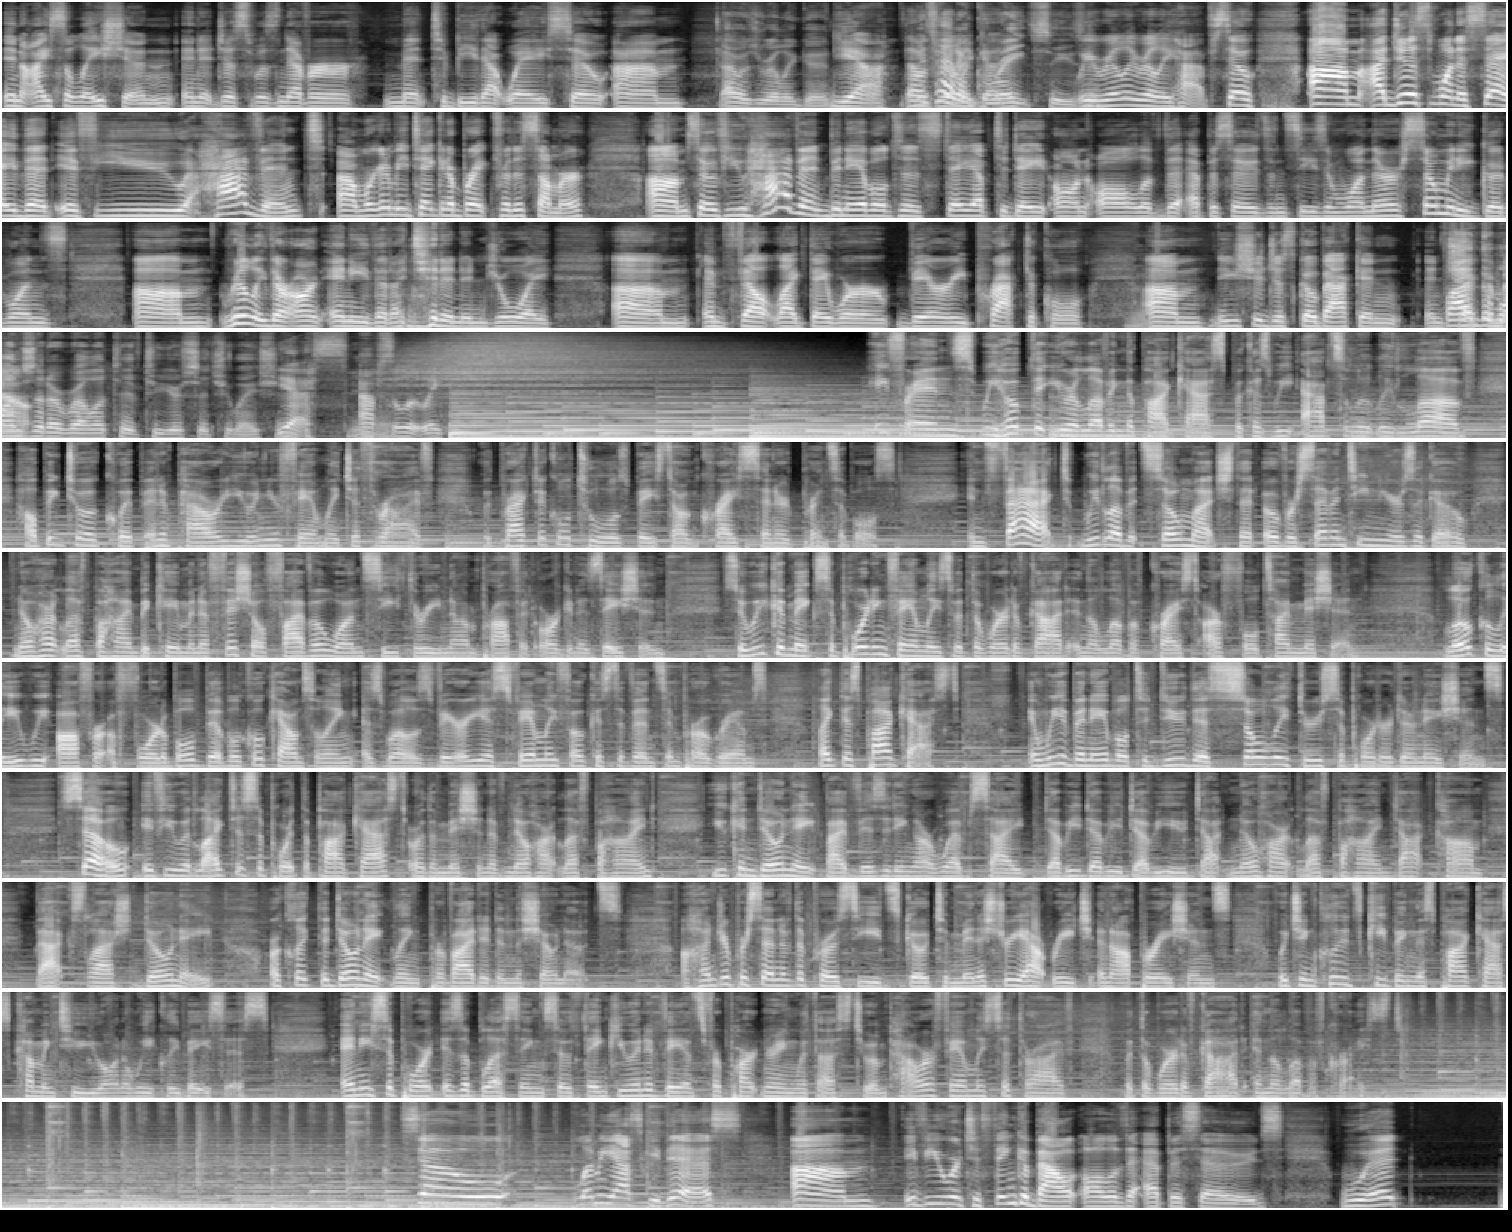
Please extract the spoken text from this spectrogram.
in isolation and it just was never meant to be that way so um that was really good. yeah that was We've had really a good great season. we really, really have. So, um, I just want to say that if you haven't, um, we're going to be taking a break for the summer. Um, so, if you haven't been able to stay up to date on all of the episodes in season one, there are so many good ones. Um, really, there aren't any that I didn't enjoy um, and felt like they were very practical. Um, you should just go back and, and check Find the ones out. that are relative to your situation. Yes. Absolutely. Hey, friends, we hope that you are loving the podcast because we absolutely love helping to equip and empower you and your family to thrive with practical tools based on Christ centered principles. In fact, we love it so much that over 17 years ago, No Heart Left Behind became an official 501c3 nonprofit organization so we could make supporting families with the Word of God and the love of Christ our full time mission. Locally, we offer affordable biblical counseling as well as various family focused events and programs like this podcast. And we have been able to do this solely through supporter donations. So, if you would like to support the podcast or the mission of No Heart Left Behind, you can donate by visiting our website, www.noheartleftbehind.com backslash donate, or click the donate link provided in the show notes. 100% of the proceeds go to ministry outreach and operations, which includes keeping this podcast coming to you on a weekly basis. Any support is a blessing, so thank you in advance for partnering with us to empower families to thrive with the Word of God and the love of Christ. So let me ask you this. Um, if you were to think about all of the episodes, what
